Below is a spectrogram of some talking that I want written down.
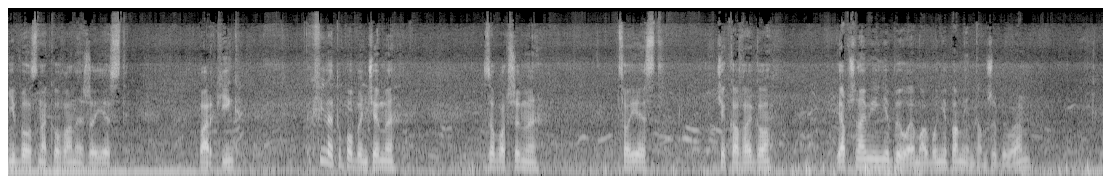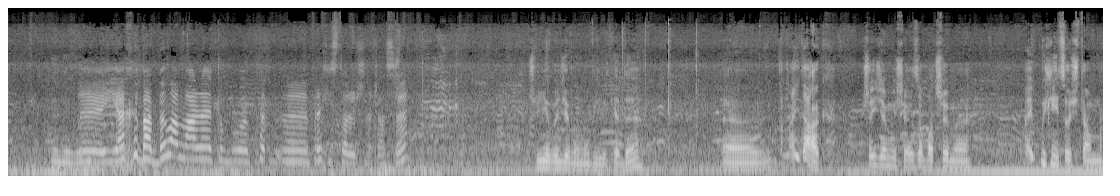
Niby oznakowane, że jest parking. Chwilę tu pobędziemy, zobaczymy co jest ciekawego. Ja przynajmniej nie byłem, albo nie pamiętam, że byłem. Ja nie wiem. Y, Ja chyba byłam, ale to były pre, y, prehistoryczne czasy. Czyli nie będziemy mówili kiedy. E, No i tak, przejdziemy się, zobaczymy. No i później coś tam, e,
